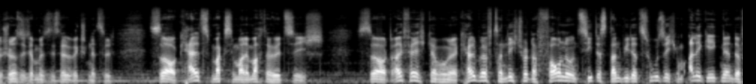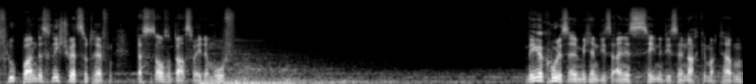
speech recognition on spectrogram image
Schön, dass sich damit selber wegschnetzelt. So, Kerls maximale Macht erhöht sich. So, drei Fähigkeiten. Kerl wirft sein Lichtschwert nach vorne und zieht es dann wieder zu sich, um alle Gegner in der Flugbahn des Lichtschwerts zu treffen. Das ist auch so ein Darth Vader-Move. Mega cool. Das erinnert mich an diese eine Szene, die sie nachgemacht haben.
